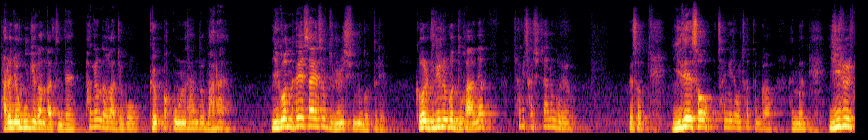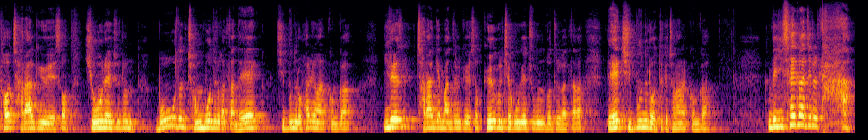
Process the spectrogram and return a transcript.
다른 연구기관 같은데 파견 가가지고 교육받고 오는 사람들 많아요. 이건 회사에서 누릴 수 있는 것들이에요. 그걸 누리는 건 누가 하냐? 자기 자신이 하는 거예요. 그래서 일에서 창의적으로 찾든가 아니면 일을 더 잘하기 위해서 지원해주는 모든 정보들을 갖다 내 지분으로 활용할 건가 일을 잘하게 만들기 위해서 교육을 제공해 주는 것들을 갖다가 내 지분으로 어떻게 전환할 건가 근데 이 세 가지를 다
